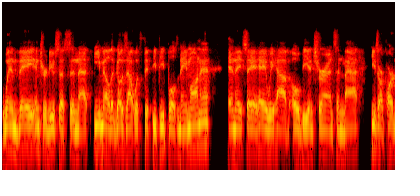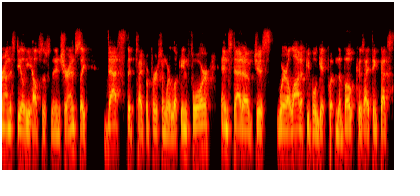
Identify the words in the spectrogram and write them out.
when they introduce us in that email that goes out with 50 people's name on it and they say hey we have Obie insurance and matt he's our partner on this deal he helps us with insurance like that's the type of person we're looking for instead of just where a lot of people get put in the boat because i think that's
